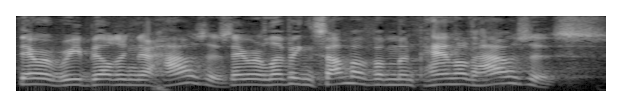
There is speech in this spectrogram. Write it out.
They were rebuilding their houses. They were living, some of them, in paneled houses.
